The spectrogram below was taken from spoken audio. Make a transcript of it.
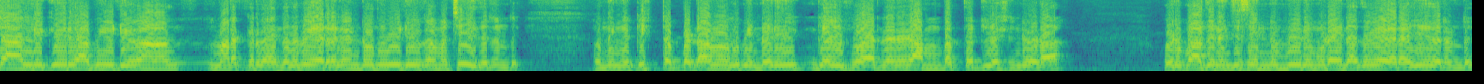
ചാനലിലേക്ക് ഒരു ആ വീഡിയോ കാണാൻ മറക്കരുത്. അതിന്റെ വേറെ രണ്ടുമൂന്ന് വീഡിയോ ഒക്കെ നമ്മൾ ചെയ്തിട്ടുണ്ട്. അപ്പൊ നിങ്ങൾക്ക് ഇഷ്ടപ്പെട്ടാൽ നോക്ക്. പിന്നെ ഒരു ഗൾഫുകാരന്റെ ഒരു അമ്പത്തെട്ട് ലക്ഷം രൂപ ഒരു പതിനഞ്ച് സെന്റും വീടും കൂടെ അതിന്റെ അത് വേറെ ചെയ്തിട്ടുണ്ട്.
